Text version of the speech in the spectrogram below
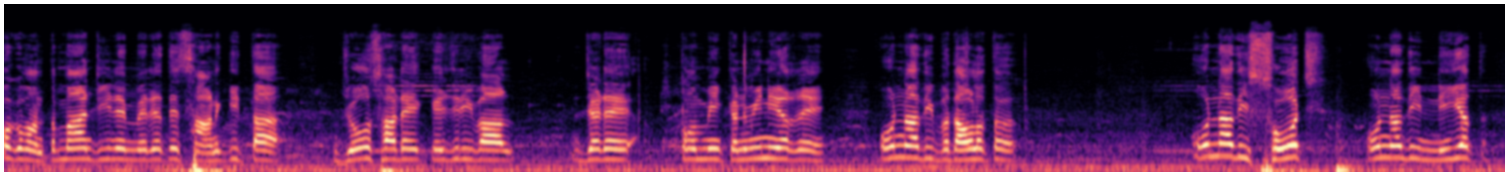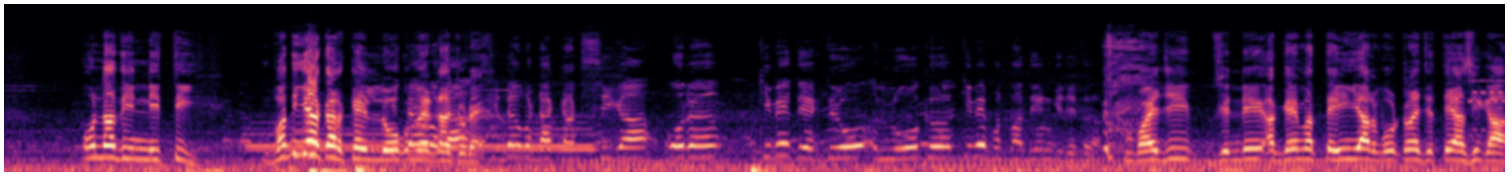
ਭਗਵੰਤ ਮਾਨ ਜੀ ਨੇ ਮੇਰੇ ਤੇ ਸਾਨ ਕੀਤਾ, ਜੋ ਸਾਡੇ ਕੇਜਰੀਵਾਲ ਜਿਹੜੇ ਕੌਮੀ ਕਨਵੀਨੀਅਰ ਨੇ, ਉਹਨਾਂ ਦੀ ਬਦੌਲਤ, ਉਹਨਾਂ ਦੀ ਸੋਚ, ਉਹਨਾਂ ਦੀ ਨੀਅਤ, ਉਹਨਾਂ ਦੀ ਨੀਤੀ ਵਧੀਆ ਕਰਕੇ ਲੋਕ ਮੇਰੇ ਨਾਲ ਜੁੜੇ। ਕਿੰਨਾ ਵੱਡਾ ਕੱਟ ਸੀਗਾ ਔਰ ਕਿਵੇਂ ਦੇਖਦੇ ਹੋ ਲੋਕ ਕਿਵੇਂ ਫਤਵਾ ਦੇਣਗੇ ਜਿੱਤ ਦਾ? ਬਾਈ ਜੀ ਜਿੰਨੀ ਅੱਗੇ ਮੈਂ 23000 ਵੋਟਾਂ ਜਿੱਤਿਆ ਸੀਗਾ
